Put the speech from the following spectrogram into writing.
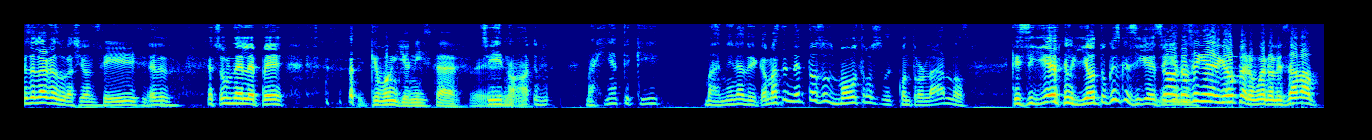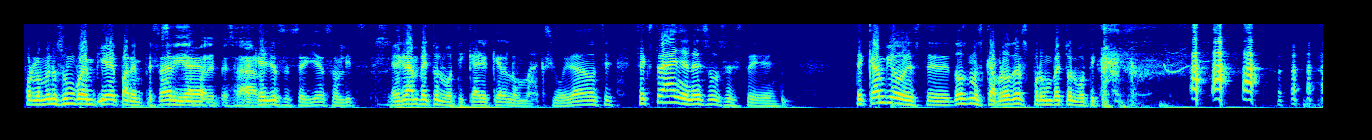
Es de larga duración. Sí, sí, sí. Es un LP. Qué buen guionista. Sí, eh, no, imagínate qué manera de... Además tener todos esos monstruos, controlarlos. Que siguieran el guion, ¿tú crees que sigue No, siguiendo? no seguían el guion, pero bueno, les daba por lo menos un buen pie para empezar. Sí, y para empezar. Aquellos se seguían solitos. El gran Beto el Boticario, que era lo máximo. Y no, se, se extrañan esos, este... Te cambio, este, dos Mascabrothers por un Beto el Boticario.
